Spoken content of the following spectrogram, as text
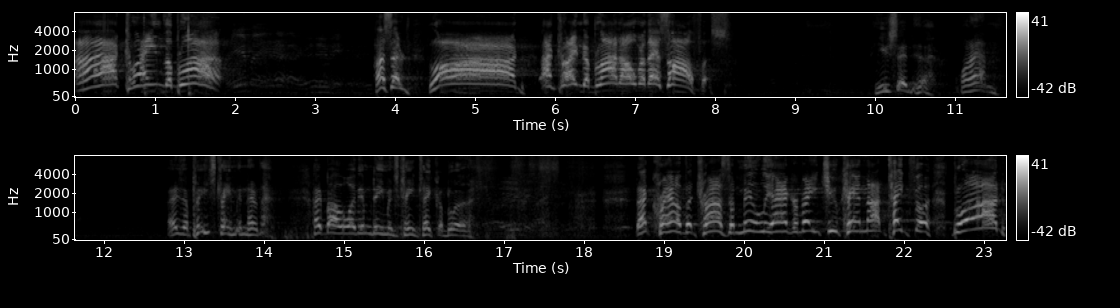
I, I claim the blood. I said, Lord, I claim the blood over this office. And you said, uh, What happened? There's a peace came in there. Hey, by the way, them demons can't take the blood. That crowd that tries to mentally aggravate you cannot take the blood.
